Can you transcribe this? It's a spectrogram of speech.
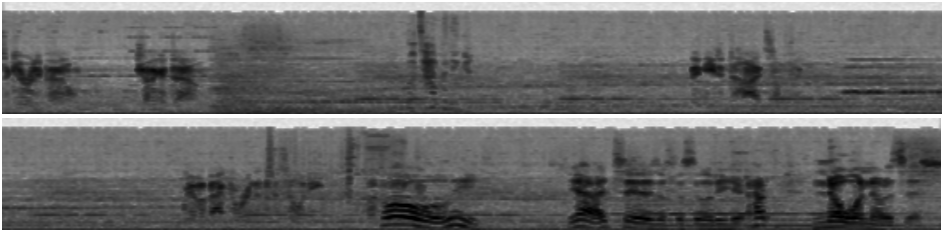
Security panel. Shutting it down. What's happening? They needed to hide something. We have a back door into the facility. Let's Holy! Yeah, I'd say there's a facility here. How? No one noticed this.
